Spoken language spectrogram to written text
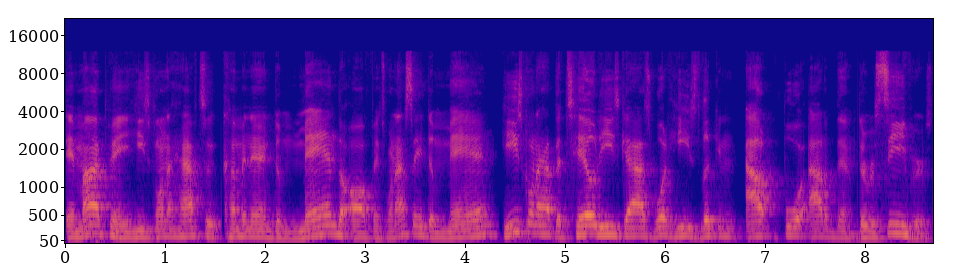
In my opinion, he's going to have to come in there and demand the offense. When I say demand, he's going to have to tell these guys what he's looking out for out of them. The receivers,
